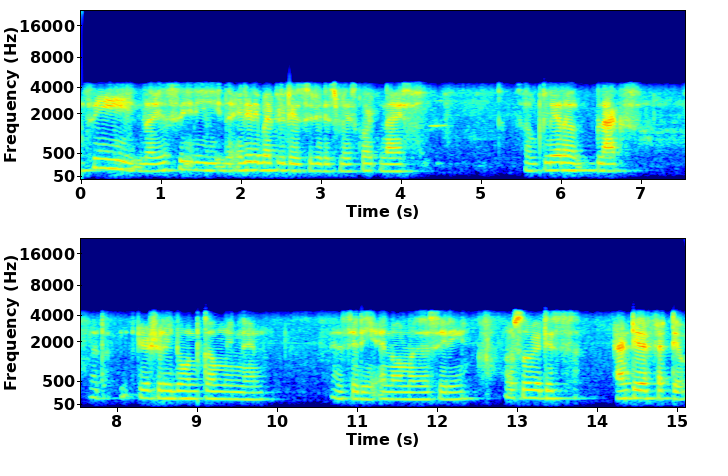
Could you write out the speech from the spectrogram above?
Can see the LCD, the LED backlit LCD display is quite nice. Some clearer blacks that usually don't come in an LCD, a normal LCD. Also, it is anti-reflective.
